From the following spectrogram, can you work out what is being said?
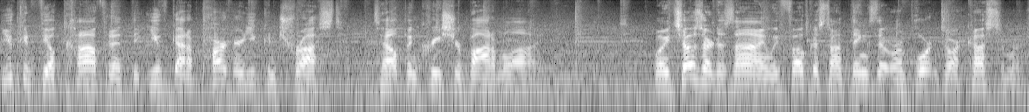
you can feel confident that you've got a partner you can trust to help increase your bottom line. When we chose our design, we focused on things that were important to our customers.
